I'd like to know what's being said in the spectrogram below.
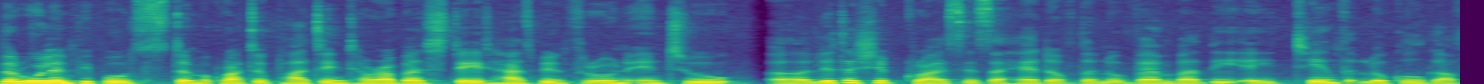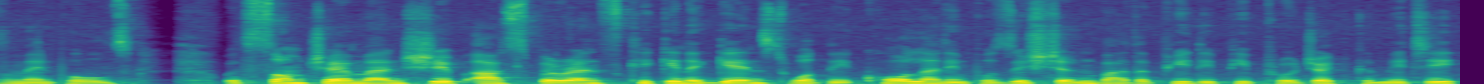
The ruling People's Democratic Party in Taraba State has been thrown into a leadership crisis ahead of the November the 18th local government polls, with some chairmanship aspirants kicking against what they call an imposition by the PDP Project Committee,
